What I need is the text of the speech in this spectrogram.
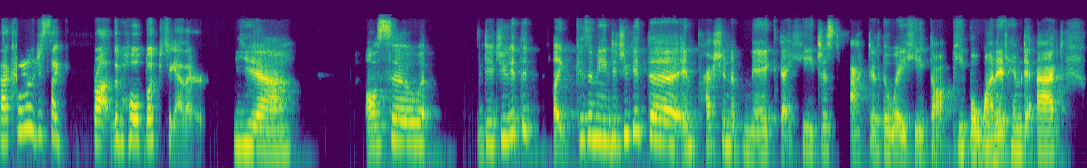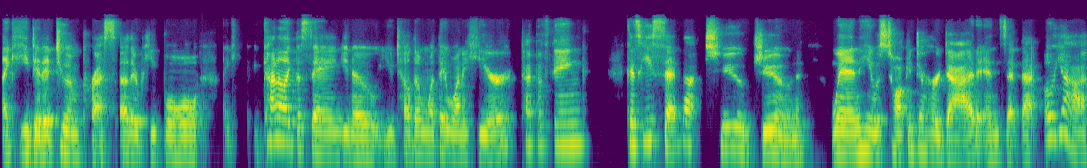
That kind of just like brought the whole book together. Yeah. Also, did you get the like because I mean, did you get the impression of Mick that he just acted the way he thought people wanted him to act? Like he did it to impress other people, like kind of like the saying, you know, you tell them what they want to hear type of thing. Because he said that to June when he was talking to her dad and said that, oh yeah,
